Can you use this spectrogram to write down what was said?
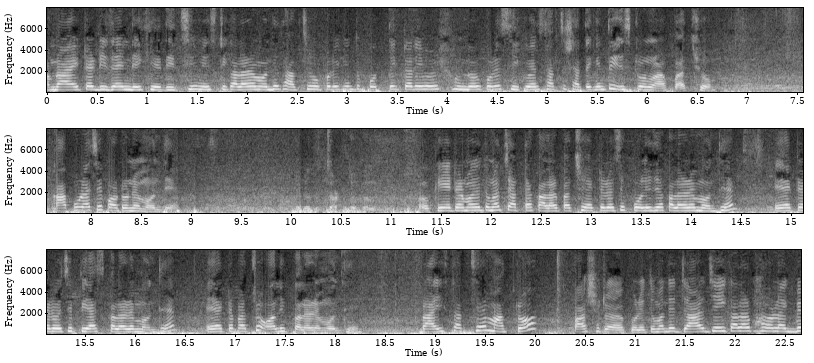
আমরা আরেকটা ডিজাইন দেখিয়ে দিচ্ছি। মিষ্টি কালারের মধ্যে থাকছে। উপরে কিন্তু প্রত্যেকটারই এভাবে সুন্দর করে সিকোয়েন্স থাকছে। সাথে কিন্তু স্টোন ওয়ার্ক পাচ্ছ। কাপড় আছে কটনের মধ্যে। ওকে, এটার মধ্যে তোমরা চারটা কালার পাচ্ছ। একটা রয়েছে কলিজা কালারের মধ্যে, এ একটা রয়েছে পেঁয়াজ কালারের মধ্যে, এ একটা পাচ্ছ অলিভ কালারের মধ্যে। প্রাইস থাকছে মাত্র পাঁচশো টাকা করে। তোমাদের যার যেই কালার ভালো লাগবে,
